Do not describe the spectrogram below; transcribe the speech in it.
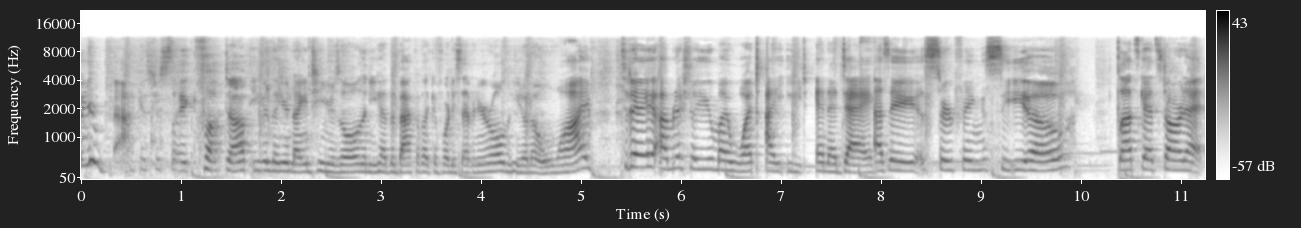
Your back is just like fucked up even though you're 19 years old and you have the back of like a 47 year old and you don't know why. Today I'm gonna show you my what I eat in a day as a surfing CEO. Let's get started.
